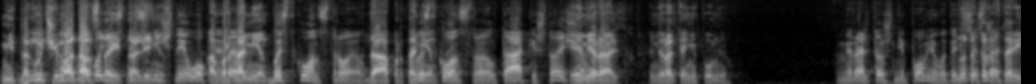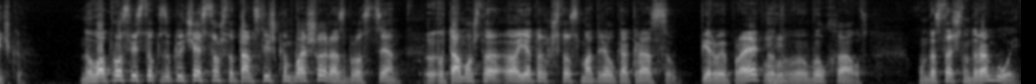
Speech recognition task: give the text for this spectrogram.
МИД, такой МИД, ну, чемодан такой стоит на Ленинском. окна. Апартамент. Бесткон строил. Да, апартаменты. Бесткон строил. Так, и что еще? Эмиральт. Эмиральт я не помню. Мираль тоже не помню. Вот эти Ну, это тоже ста- вторичка. Но вопрос весь только заключается в том, что там слишком большой разброс цен. Э. Потому что э, я только что смотрел как раз первый проект, вот, в- Велхаус. Он достаточно дорогой.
